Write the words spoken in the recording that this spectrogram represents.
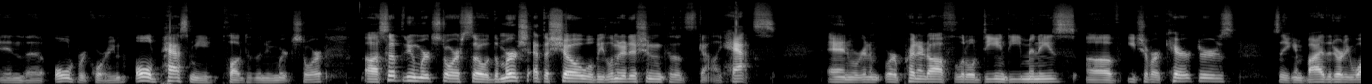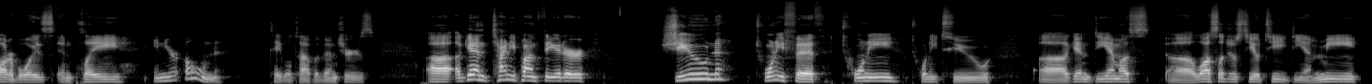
in the old recording. Old past me plugged to the new merch store. Uh, set up the new merch store. So the merch at the show will be limited edition because it's got like hats, and we're gonna we're printed off little D and D minis of each of our characters, so you can buy the Dirty Water Boys and play in your own tabletop adventures. Uh, again, Tiny Pond Theater. June 25th, 2022. Uh, again, DM us, uh, Lost Legends TOT, DM me.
